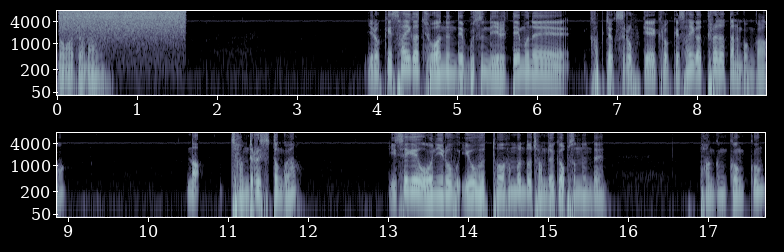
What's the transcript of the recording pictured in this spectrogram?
너마저 날 이렇게 사이가 좋았는데 무슨 일 때문에 갑작스럽게 그렇게 사이가 틀어졌다는 건가? 나 잠들어 있었던 거야? 이 세계에 온 이후, 이후부터 한 번도 잠 적이 없었는데 방금 건 꿈?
